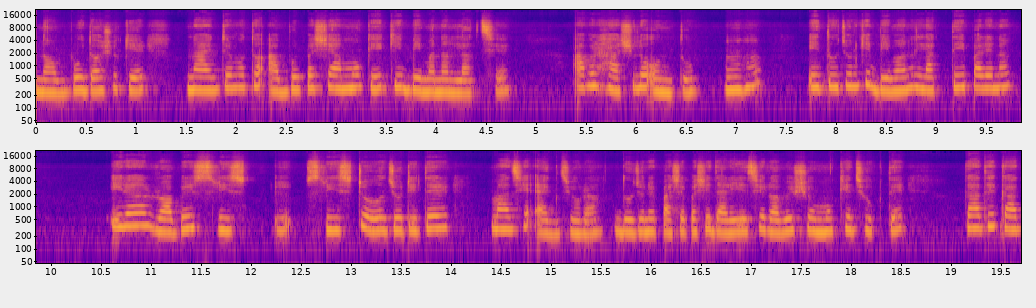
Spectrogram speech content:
নব্বই দশকের নায়কদের মতো আব্বুর পাশে আম্মুকে কি বেমানান লাগছে? আবার হাসলো অন্তু। হুম এই দুজনকে বেমানান লাগতেই পারে না। এরা রবের সৃষ্ট জটিদের মাঝে এক জোড়া দুজনের পাশাপাশি দাঁড়িয়েছে রবের সম্মুখে ঝুঁকতে। কাঁধে কাঁধ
